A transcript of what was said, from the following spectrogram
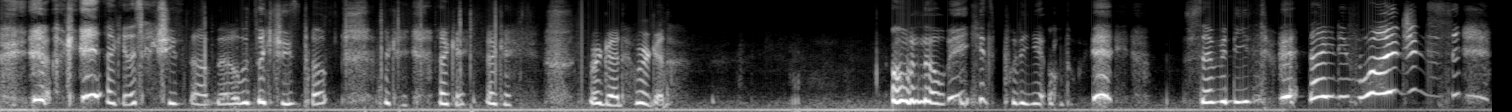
okay, okay, let's actually stop now. Let's actually stop. Okay, okay, okay. We're good, we're good. Oh no, he's putting it all the way. 73, 94, 100,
